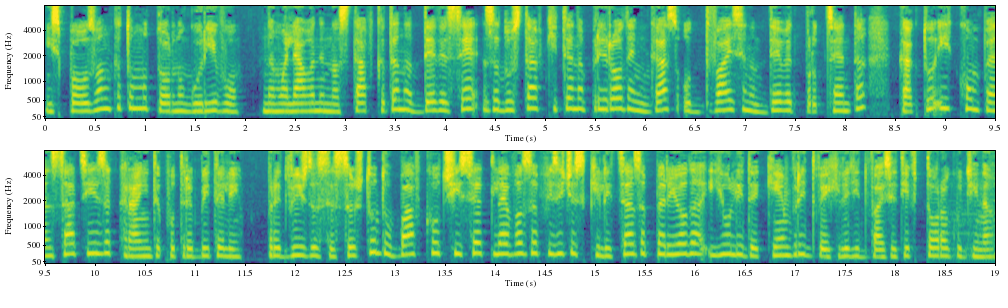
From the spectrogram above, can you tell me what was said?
използван като моторно гориво намаляване на ставката на ДДС за доставките на природен газ от 20 на 9%, както и компенсации за крайните потребители. Предвижда се също добавка от 60 лева за физически лица за периода юли-декември 2022 година.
